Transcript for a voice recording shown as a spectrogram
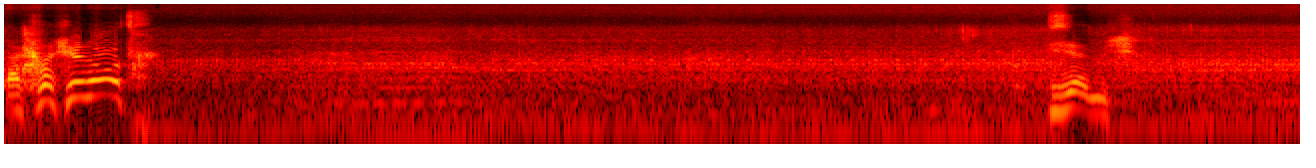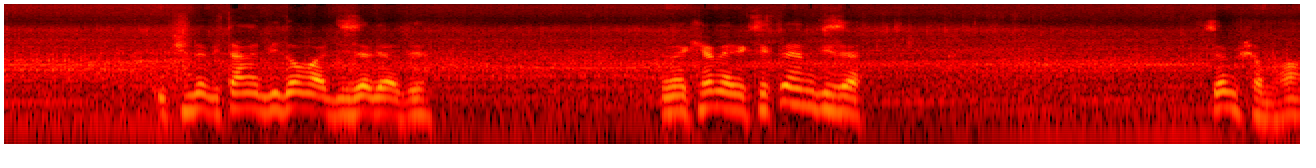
Yaklaşıyor ne oldu? Dizelmiş. İçinde bir tane bidon var dizel yazıyor. Demek hem elektrikli hem dizel. Güzelmiş ama ha.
